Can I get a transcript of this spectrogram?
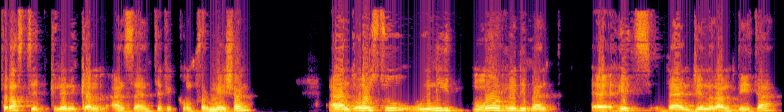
trusted clinical and scientific information and also we need more relevant uh, hits than general data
